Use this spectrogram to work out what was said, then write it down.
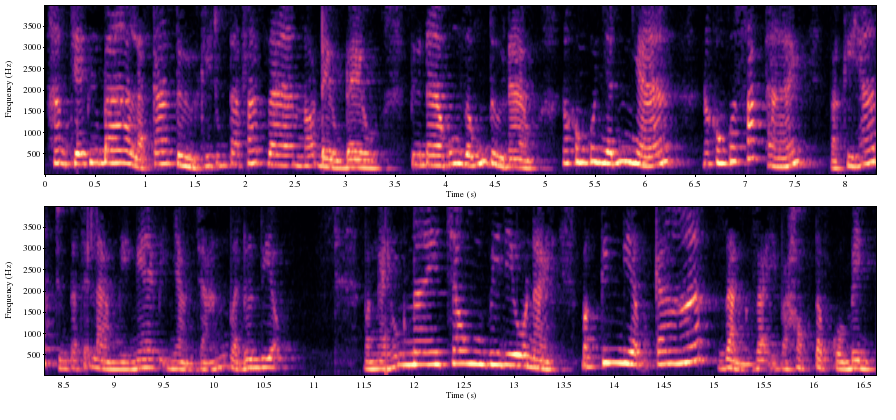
hạn chế thứ ba là ca từ khi chúng ta phát ra nó đều đều từ nào cũng giống từ nào nó không có nhấn nhá nó không có sắc thái và khi hát chúng ta sẽ làm người nghe bị nhàm chán và đơn điệu. Và ngày hôm nay trong video này bằng kinh nghiệm ca hát, giảng dạy và học tập của mình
